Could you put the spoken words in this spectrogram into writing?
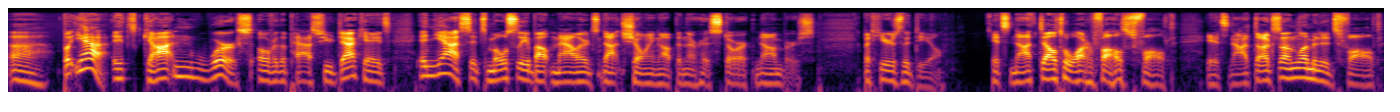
Uh, but yeah, it's gotten worse over the past few decades. And yes, it's mostly about mallards not showing up in their historic numbers. But here's the deal it's not Delta Waterfowl's fault. It's not Ducks Unlimited's fault.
